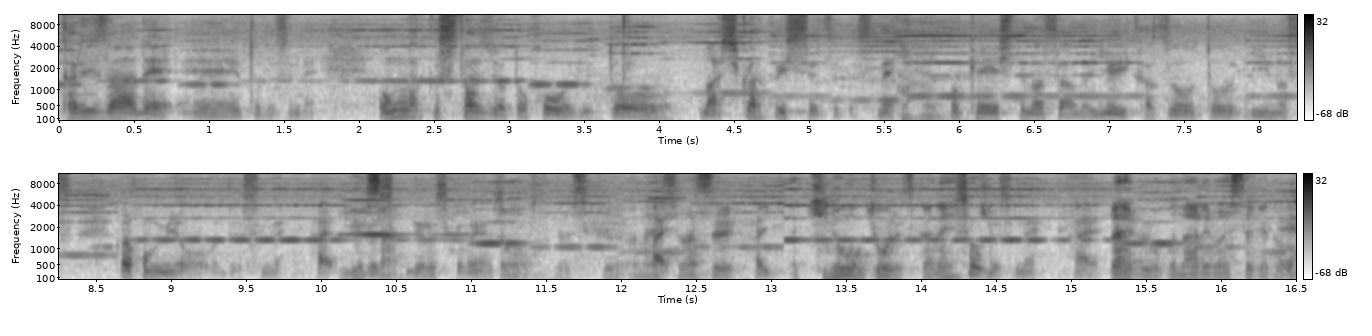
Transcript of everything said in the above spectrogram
ー軽井沢で、えーとですね、音楽スタジオとホールと、まあ宿泊施設ですね、を経営してますあの由井和夫と言います。これ本名ですね。はい、ゆうさんよろしくよろしくお願いします。ろしくお願いします。はい昨日今日ですかね。そうですね。はい。ライブ行われましたけどえ、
